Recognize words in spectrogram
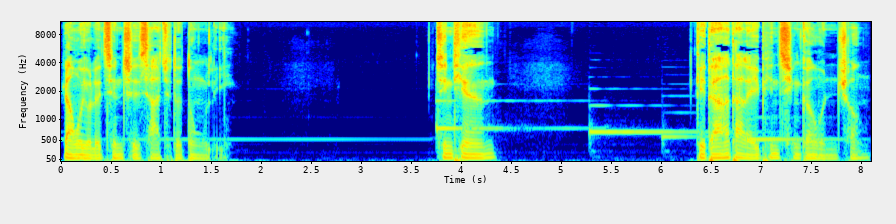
让我有了坚持下去的动力。今天给大家带来一篇情感文章，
